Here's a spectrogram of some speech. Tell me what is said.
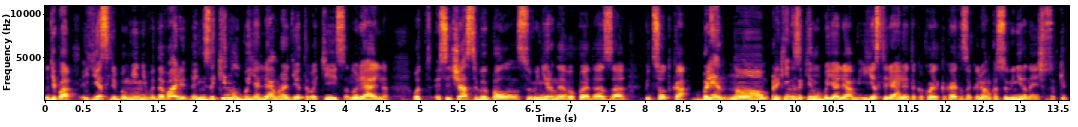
Ну, типа, если бы мне не выдавали, да не закинул бы я лям ради этого кейса. Ну, реально. Вот сейчас выпал сувенирное ВП, да, за 500к. Блин, но, прикинь, закинул бы я лям. И если реально это какая-то закаленка сувенирная, я сейчас все-таки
